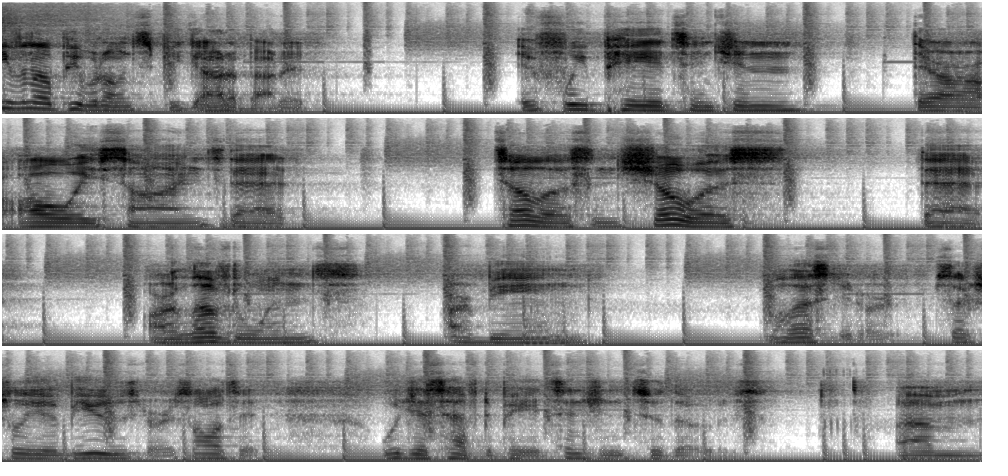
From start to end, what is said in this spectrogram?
Even though people don't speak out about it, if we pay attention, there are always signs that tell us and show us that our loved ones are being molested or sexually abused or assaulted. We just have to pay attention to those, um,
